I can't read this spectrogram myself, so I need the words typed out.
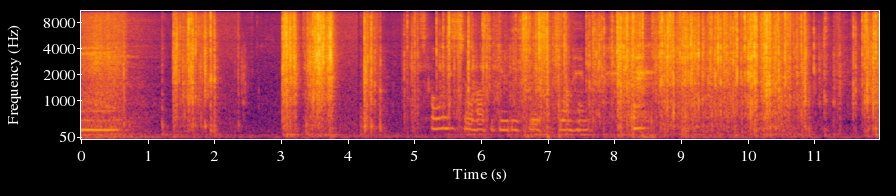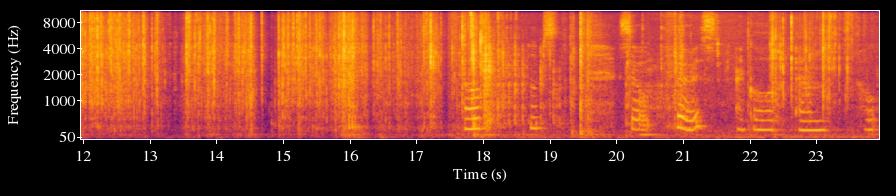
And always so hard to do this with one hand. Okay oops. So first I got um oh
